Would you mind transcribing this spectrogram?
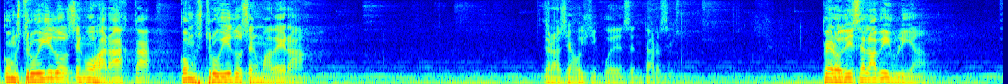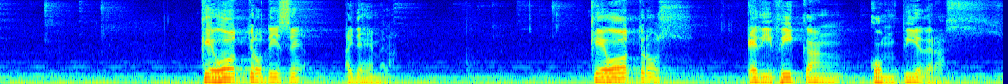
Construidos en hojarasca, construidos en madera. Gracias, hoy sí pueden sentarse. Pero dice la Biblia que otros dice, ay déjemela, que otros edifican con piedras.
